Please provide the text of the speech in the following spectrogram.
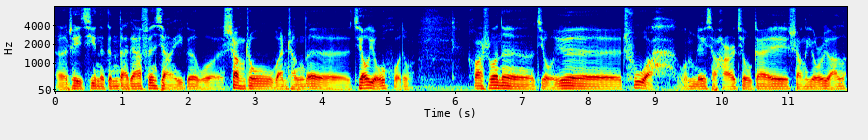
呃，这一期呢，跟大家分享一个我上周完成的郊游活动。话说呢，九月初啊，我们这个小孩就该上幼儿园了。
